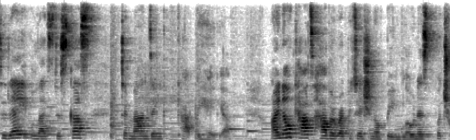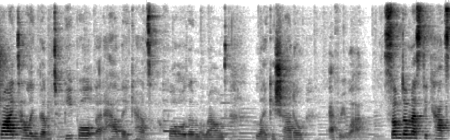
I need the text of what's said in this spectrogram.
today let's discuss demanding cat behavior. I know cats have a reputation of being loners, but try telling them to people that have their cats follow them around like a shadow everywhere. Some domestic cats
